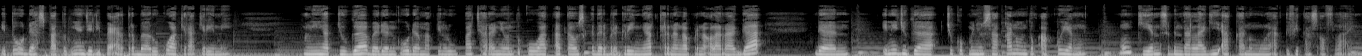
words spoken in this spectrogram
itu udah sepatutnya jadi PR terbaruku akhir-akhir ini. Mengingat juga badanku udah makin lupa caranya untuk kuat atau sekedar berkeringat karena gak pernah olahraga, dan ini juga cukup menyusahkan untuk aku yang mungkin sebentar lagi akan memulai aktivitas offline.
